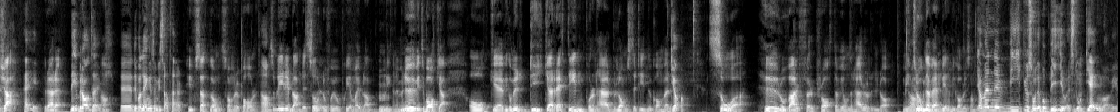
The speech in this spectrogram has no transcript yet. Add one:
Tja! Hej. Hur är det? Det är bra tack. Ja. Eh, Det var länge sedan vi satt här. Hyfsat långt sommaruppehåll. Ja. Så blir det ibland. Det är svårt är det. att få ihop schema ibland. liknande. Men nu är vi tillbaka. Och eh, vi kommer dyka rätt in på den här blomstertid nu kommer. Ja. Så, hur och varför pratar vi om den här rullen idag? Min Ja. trogna vän Benjamin Gabrielsson. Ja men eh, vi gick ju och såg det på bio, ett stort Mhm. gäng var vi.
